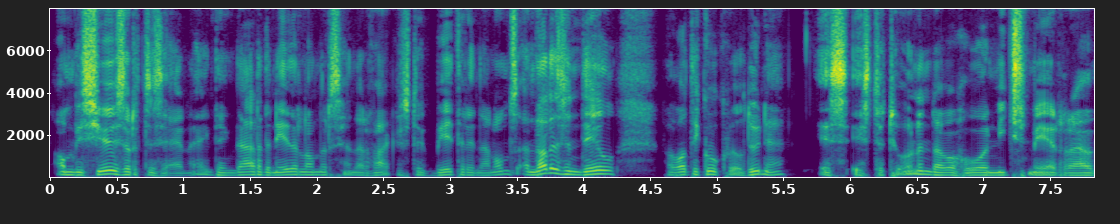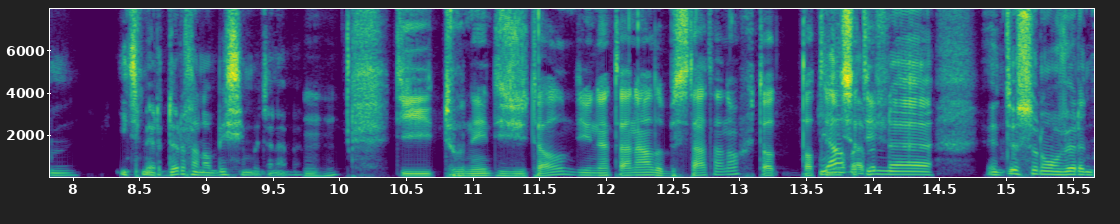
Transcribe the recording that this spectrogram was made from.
ambitieuzer te zijn. Hè. Ik denk daar, de Nederlanders zijn daar vaak een stuk beter in dan ons. En dat is een deel van wat ik ook wil doen, hè. Is, is te tonen dat we gewoon niets meer, um, iets meer durf en ambitie moeten hebben. Mhm. Die tournee digitaal die u net aanhaalde, bestaat dat nog? Dat, dat Ja, we hebben eh, intussen ongeveer een,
